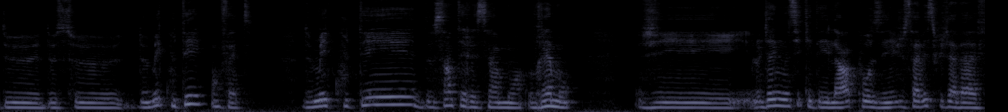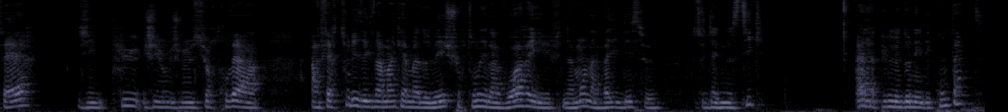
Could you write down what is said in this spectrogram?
de, de, de m'écouter en fait de m'écouter, de s'intéresser à moi, vraiment. J'ai le diagnostic était là, posé, je savais ce que j'avais à faire. J'ai plus, je, me suis retrouvée à, à faire tous les examens qu'elle m'a donnés. Je suis retournée la voir et finalement on a validé ce, ce diagnostic. Elle a pu me donner des contacts,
